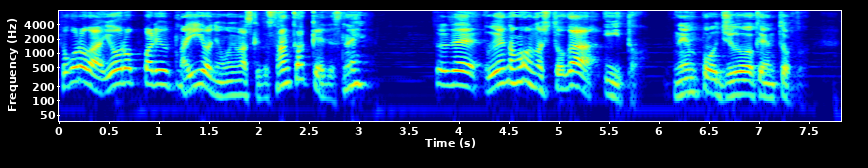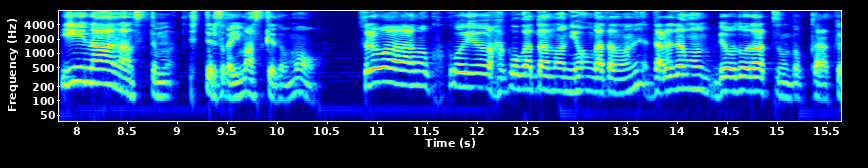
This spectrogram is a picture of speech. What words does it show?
ところがヨーロッパ流ってのはいいように思いますけど、三角形ですね。それで上の方の人がいいと。年俸10億円取ると。いいなぁなんつっても知ってる人がいますけども、それはあの、こういう箱型の日本型のね、誰でも平等だっていうのとから比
